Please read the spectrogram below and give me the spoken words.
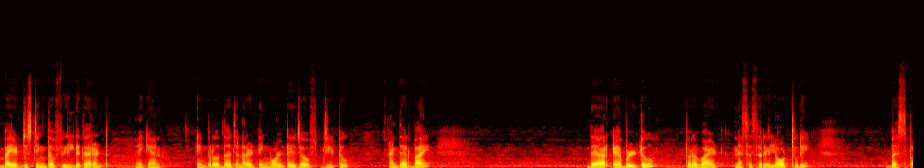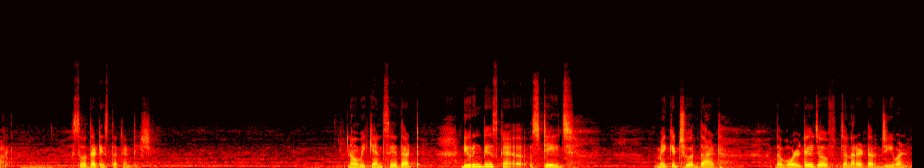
by adjusting the field current, we can improve the generating voltage of G2 and thereby they are able to provide necessary load to the bus bar. So that is the condition. Now we can say that during this uh, stage make it sure that the voltage of generator G1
